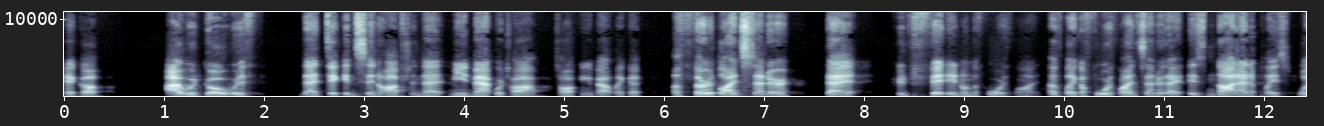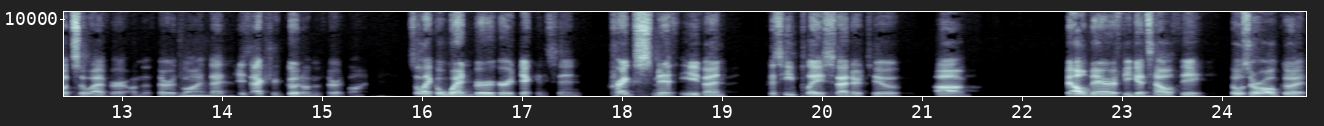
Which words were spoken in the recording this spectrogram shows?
pickup. I would go with that Dickinson option that me and Matt were talk, talking about, like a, a third line center that could fit in on the fourth line, of like a fourth line center that is not at a place whatsoever on the third line, that is actually good on the third line. So like a Wennberg or a Dickinson, Craig Smith even, because he plays center too. Um, Bellemare if he gets healthy, those are all good.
